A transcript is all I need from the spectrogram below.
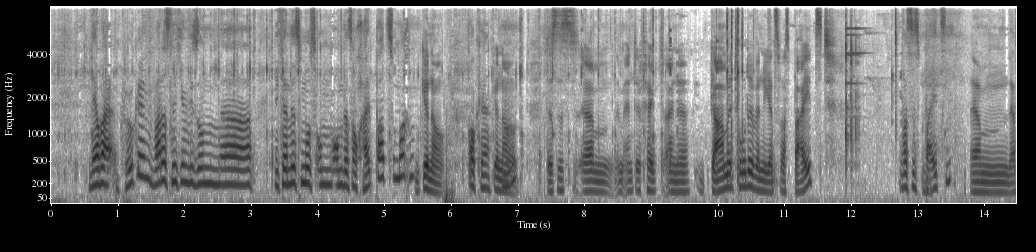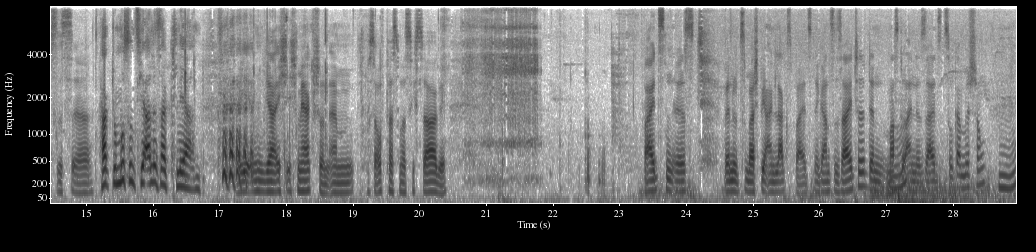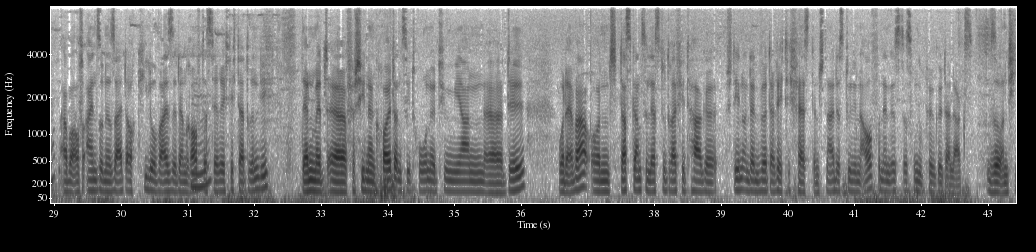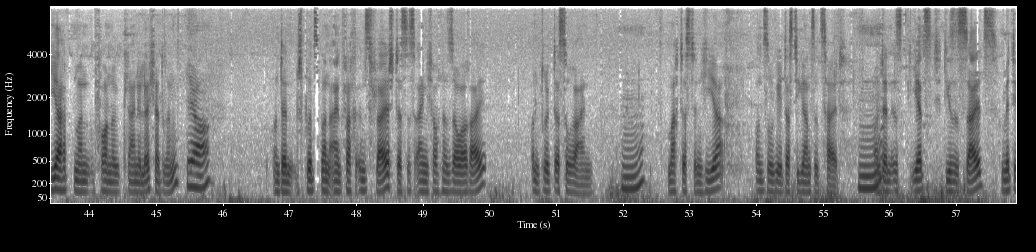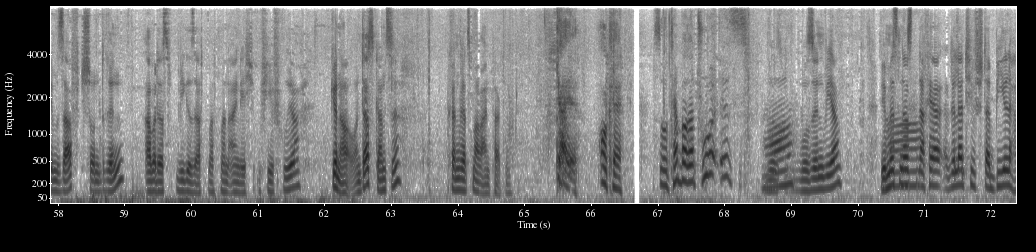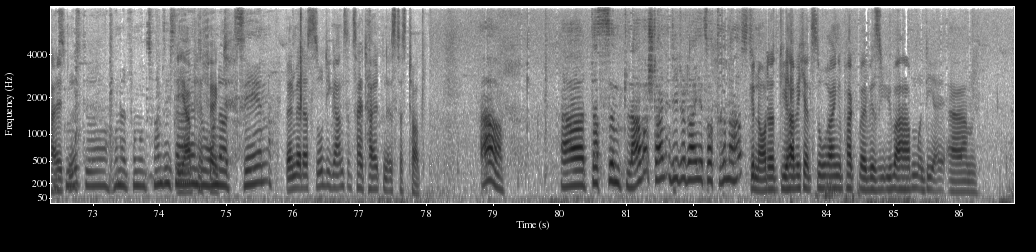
Ja, aber Pökeln, war das nicht irgendwie so ein äh, Mechanismus, um, um das auch haltbar zu machen? Genau, Okay. genau. Mhm. Das ist ähm, im Endeffekt eine Garmethode, wenn du jetzt was beizt. Was ist Beizen? Ähm, das ist, äh, Hack, du musst uns hier alles erklären. ja, ich, ich merke schon, ähm, ich muss aufpassen, was ich sage. Beizen ist, wenn du zum Beispiel einen Lachs beizt, eine ganze Seite, dann machst du eine Salz-Zucker-Mischung, aber auf eine so eine Seite auch kiloweise dann rauf, dass der richtig da drin liegt. Dann mit äh, verschiedenen Kräutern, Zitrone, Thymian, äh, Dill, whatever. Und das Ganze lässt du drei, vier Tage stehen und dann wird er richtig fest. Dann schneidest du den auf und dann ist das ein gepökelter Lachs. So, und hier hat man vorne kleine Löcher drin. Ja. Und dann spritzt man einfach ins Fleisch. Das ist eigentlich auch eine Sauerei. und drückt das so rein. Mhm. Macht das dann hier und so geht das die ganze Zeit. Und dann ist jetzt dieses Salz mit dem Saft schon drin. Aber das, wie gesagt, macht man eigentlich viel früher. Genau, und das Ganze können wir jetzt mal reinpacken. Geil. Okay. So, Temperatur ist. Wo, Ja, wo sind wir? Wir müssen das nachher relativ stabil das halten. müsste 125 sein, Ja, so perfekt. 110. Wenn wir das so die ganze Zeit halten, ist das top. Ah. Äh, das sind Lavasteine, die du da jetzt auch drin hast? Genau, die habe ich jetzt so reingepackt, weil wir sie über haben und die ähm,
